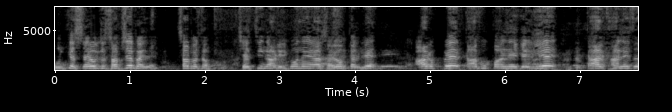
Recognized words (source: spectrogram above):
उनके सहयोग से सबसे पहले सर्वप्रथम क्षेत्रीय नागरिकों ने यहाँ सहयोग करके आग पे काबू पाने के लिए कारखाने से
